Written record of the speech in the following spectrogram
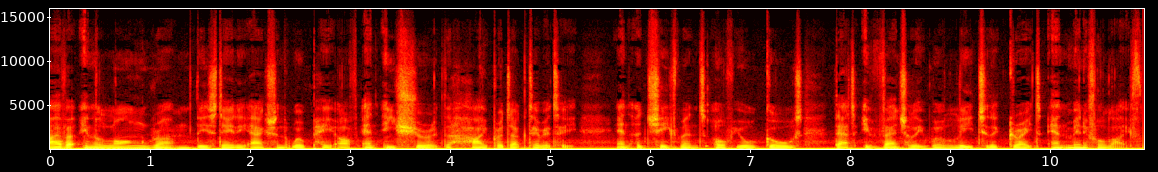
However, in the long run, this daily action will pay off and ensure the high productivity and achievement of your goals that eventually will lead to the great and meaningful life.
